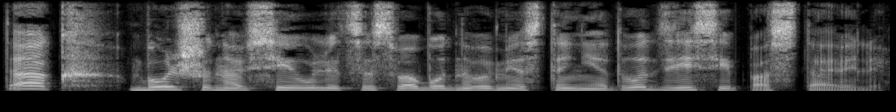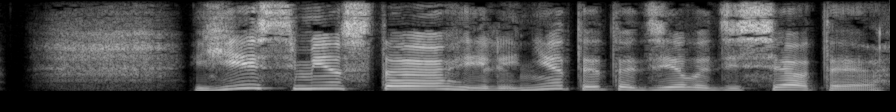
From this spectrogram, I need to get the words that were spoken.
Так, больше на всей улице свободного места нет, вот здесь и поставили. Есть место или нет, это дело десятое.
